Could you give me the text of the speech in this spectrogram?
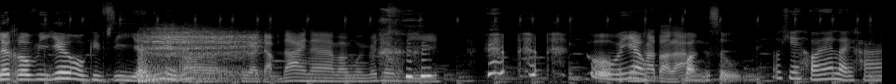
แล้วเขามีเยอะหกสิบสี่อันนี้เอนะ อเผื่อจับได้นะ บางคนก็โชคดีโอ้ไม่อยากปกินข้าวต่อละ บังสูง โอเค ขอให้อร่อยครั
